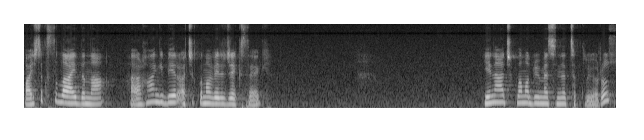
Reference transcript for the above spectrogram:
Başlık slaydına herhangi bir açıklama vereceksek yeni açıklama düğmesine tıklıyoruz.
